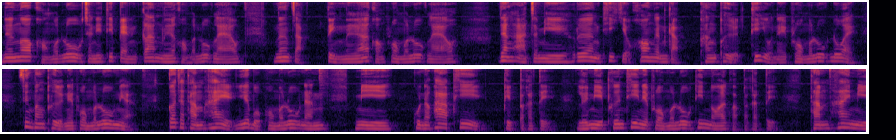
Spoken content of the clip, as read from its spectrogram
เนื้องอกของมดลูกชนิดที่เป็นกล้ามเนื้อของมดลูกแล้ว เนื่องจาก ติ่งเนื้อของโพรงมดลูกแล้ว ยังอาจจะมีเรื่องที่เกี่ยวข้องกันกับพังผืดที่อยู่ในโพรงมดลูกด้วย ซึ่งพังผืดในโพรงมดลูกเนี่ยก็จะทำให้เยื่อบุโพรงมดลูกนั้น มีคุณภาพที่ผิดปกติ หรือมีพื้นที่ในโพรงมดลูกที่น้อยกว่าปกติ ทำให้มี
